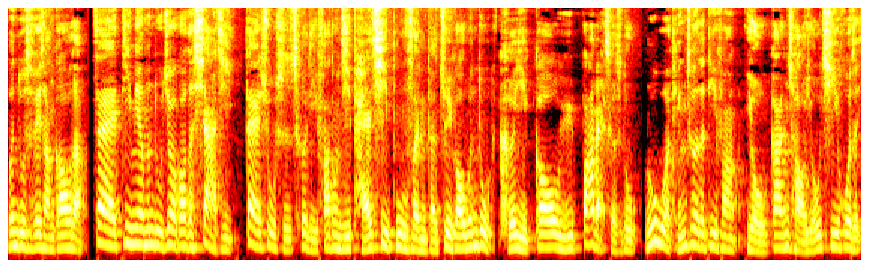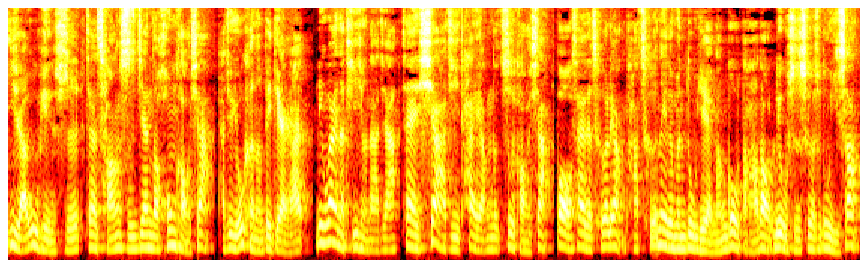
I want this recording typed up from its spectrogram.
温度是非常高的。在地面温度较高的夏季，怠速时车底发动机排气部分的最高温度可以。高于八百摄氏度。如果停车的地方有干草、油漆或者易燃物品时，在长时间的烘烤下，它就有可能被点燃。另外呢，提醒大家，在夏季太阳的炙烤下，暴晒的车辆，它车内的温度也能够达到六十摄氏度以上，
